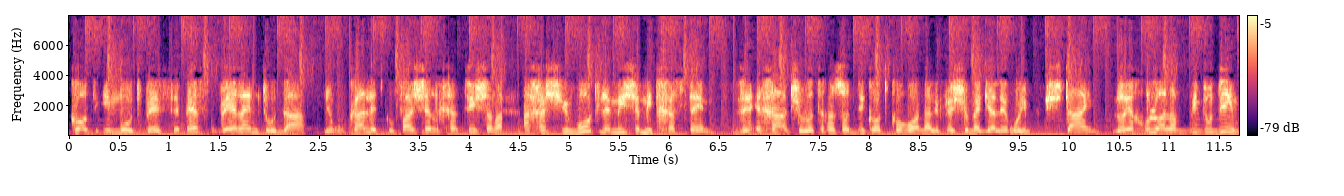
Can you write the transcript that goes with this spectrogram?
קוד אימות ב-SMS, ויהיה להם תעודה ירוקה לתקופה של חצי שנה. החשיבות למי שמתחסן זה אחד, שהוא לא צריך לעשות בדיקות קורונה לפני שהוא מגיע לאירועים. שתיים, לא יחולו עליו בידודים.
